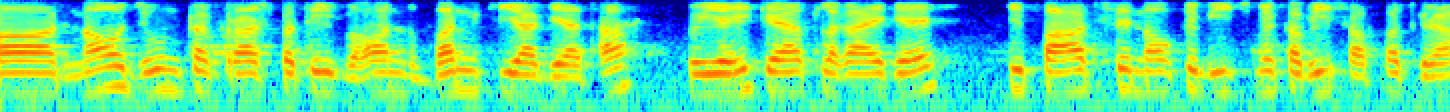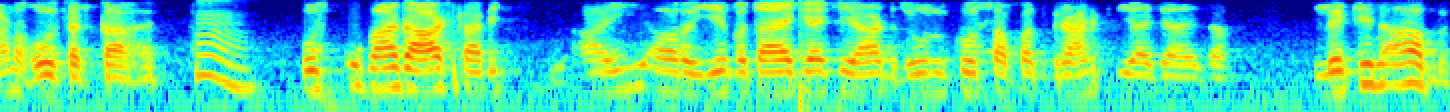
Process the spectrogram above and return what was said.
नौ जून तक राष्ट्रपति भवन बंद किया गया था। तो यही कयास लगाए गए कि पाँच से नौ के बीच में कभी शपथ ग्रहण हो सकता है। हम्म। उसके बाद आठ तारीख आई और ये बताया गया कि आठ जून को शपथ ग्रहण किया जाएगा। लेकिन अब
